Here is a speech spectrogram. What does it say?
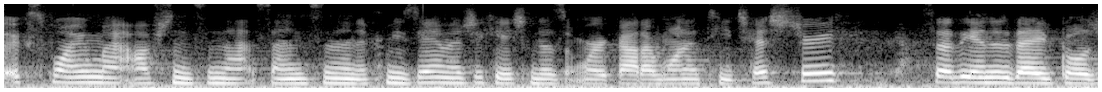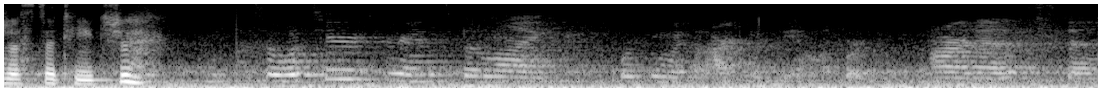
exploring my options in that sense. And then if museum education doesn't work out, I want to teach history. So at the end of the day, goal is just to teach. so what's your experience been like working with an art museum, like working with an artist? And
